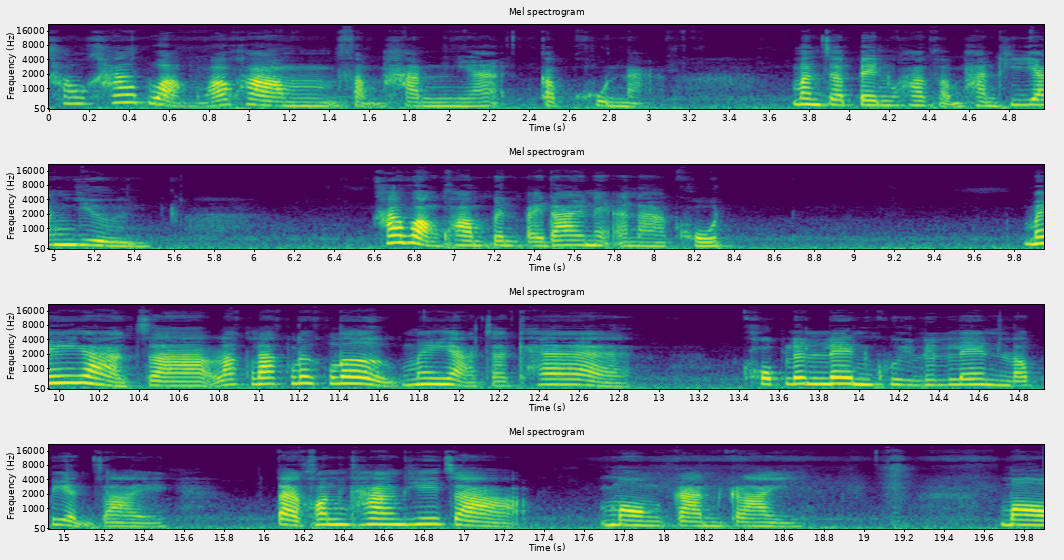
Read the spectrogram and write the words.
เขาคาดหวังว่าความสัมพันธ์เนี้ยกับคุณอะมันจะเป็นความสัมพันธ์ที่ยั่งยืน คาดหวังความเป็นไปได้ในอนาคต ไม่อยากจะลักลักเลิกเลิกๆ ไม่อยากจะแค่คบเล่นๆ คุยเล่นๆ แล้วเปลี่ยนใจ แต่ค่อนข้างที่จะมองการไกล มอ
